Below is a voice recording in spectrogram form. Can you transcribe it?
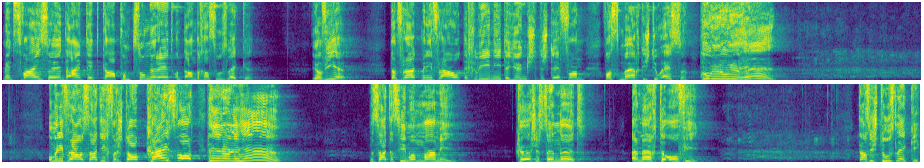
Haben zwei Söhne, der eine hat die Gabe vom Zungenred und der andere kann es auslegen. Ja, wie? Dann fragt meine Frau, der Kleine, der Jüngste, der Stefan, was möchtest du essen? Und meine Frau sagt, ich verstehe kein Wort. Dann sagt er Simon, Mami, Hörst du es denn nicht? Er möchte Offi. Das ist die Auslegung.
